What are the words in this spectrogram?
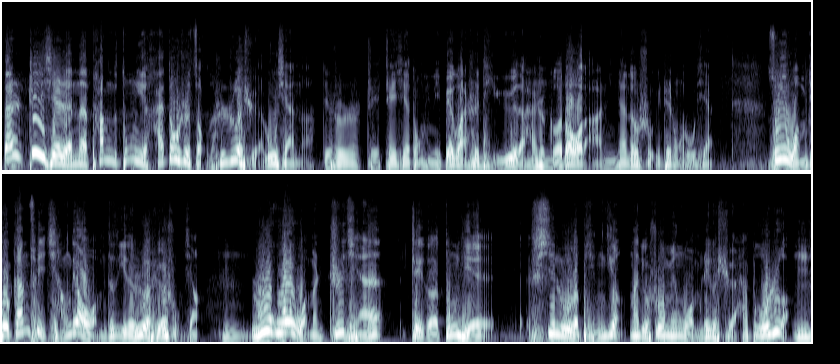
但是这些人呢，他们的东西还都是走的是热血路线的，就是这这些东西，你别管是体育的还是格斗的啊，你那都属于这种路线。所以我们就干脆强调我们自己的热血属性。嗯如果我们之前这个东西陷入了瓶颈，那就说明我们这个血还不够热，嗯，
